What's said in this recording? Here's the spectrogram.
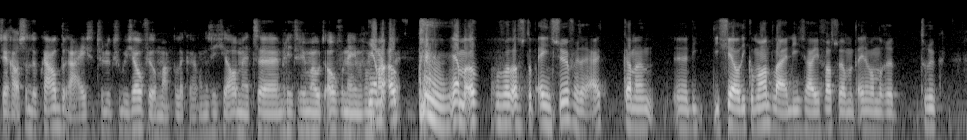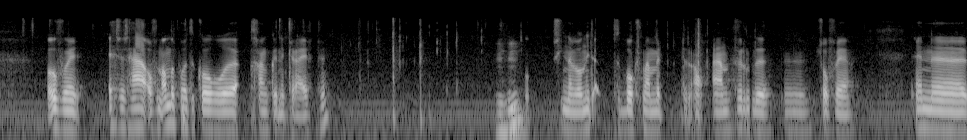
Zeggen als het lokaal draait is het natuurlijk sowieso veel makkelijker. Want dan zit je al met, eh met remote overnemen van Ja, maar ook, ja, maar ook bijvoorbeeld als het op één server draait, kan een, eh, die, die shell, die command line, die zou je vast wel met een of andere truc over SSH of een ander protocol aan de gang kunnen krijgen. Mhm. Misschien dan wel niet uit de box, maar met een aanvullende eh, software. En eh,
